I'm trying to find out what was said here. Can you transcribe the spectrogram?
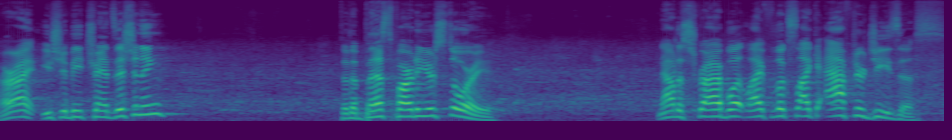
All right, you should be transitioning to the best part of your story. Now, describe what life looks like after Jesus.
